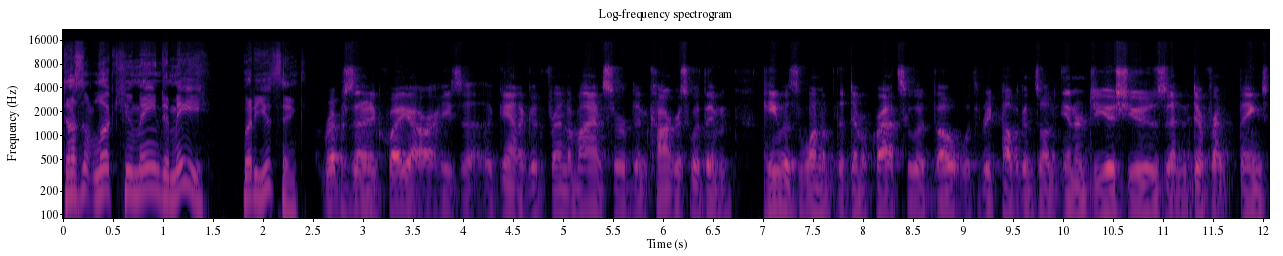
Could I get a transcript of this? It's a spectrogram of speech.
Doesn't look humane to me. What do you think? Representative Cuellar, he's a, again a good friend of mine, served in Congress with him. He was one of the Democrats who would vote with Republicans on energy issues and different things.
